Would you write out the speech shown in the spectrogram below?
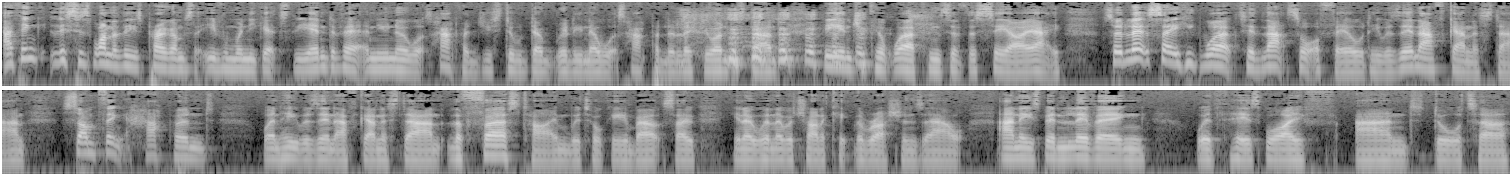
I think this is one of these programs that even when you get to the end of it and you know what's happened, you still don't really know what's happened unless you understand the intricate workings of the CIA. So let's say he worked in that sort of field. He was in Afghanistan. Something happened when he was in Afghanistan the first time we're talking about. So, you know, when they were trying to kick the Russians out. And he's been living with his wife and daughter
